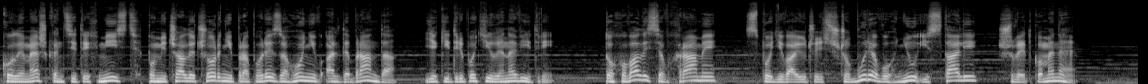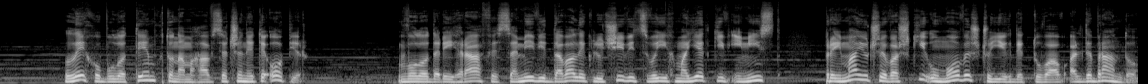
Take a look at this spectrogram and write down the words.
Коли мешканці тих місць помічали чорні прапори загонів Альдебранда, які тріпотіли на вітрі, то ховалися в храми, сподіваючись, що буря вогню і сталі швидко мене. Лихо було тим, хто намагався чинити опір. Володарі графи самі віддавали ключі від своїх маєтків і міст, приймаючи важкі умови, що їх диктував Альдебрандо.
